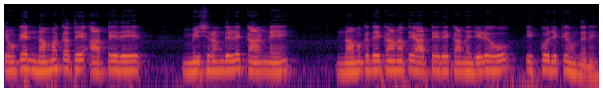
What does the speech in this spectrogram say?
ਕਿਉਂਕਿ ਨਮਕ ਅਤੇ ਆਟੇ ਦੇ ਮਿਸ਼ਰਣ ਦੇ ਜਿਹੜੇ ਕਣ ਨੇ, ਨਮਕ ਦੇ ਕਣ ਅਤੇ ਆਟੇ ਦੇ ਕਣ ਜਿਹੜੇ ਉਹ ਇੱਕੋ ਜਿਹੇ ਹੁੰਦੇ ਨੇ।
